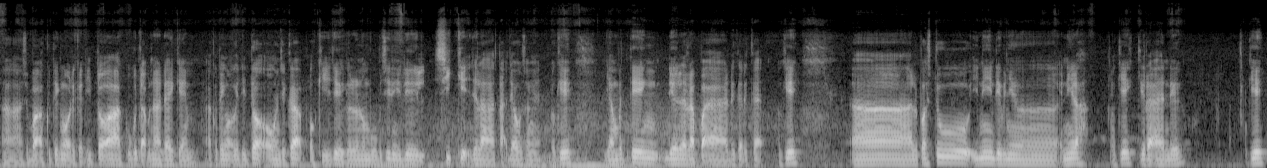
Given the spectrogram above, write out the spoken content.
Uh, sebab aku tengok dekat TikTok lah, aku pun tak pernah diecam. Aku tengok dekat TikTok orang cakap okey je kalau nombor macam ni dia sikit je lah tak jauh sangat. Okey. Yang penting dia dah dapat uh, dekat-dekat. Okey. Uh, lepas tu ini dia punya inilah okey kiraan dia. Okey,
